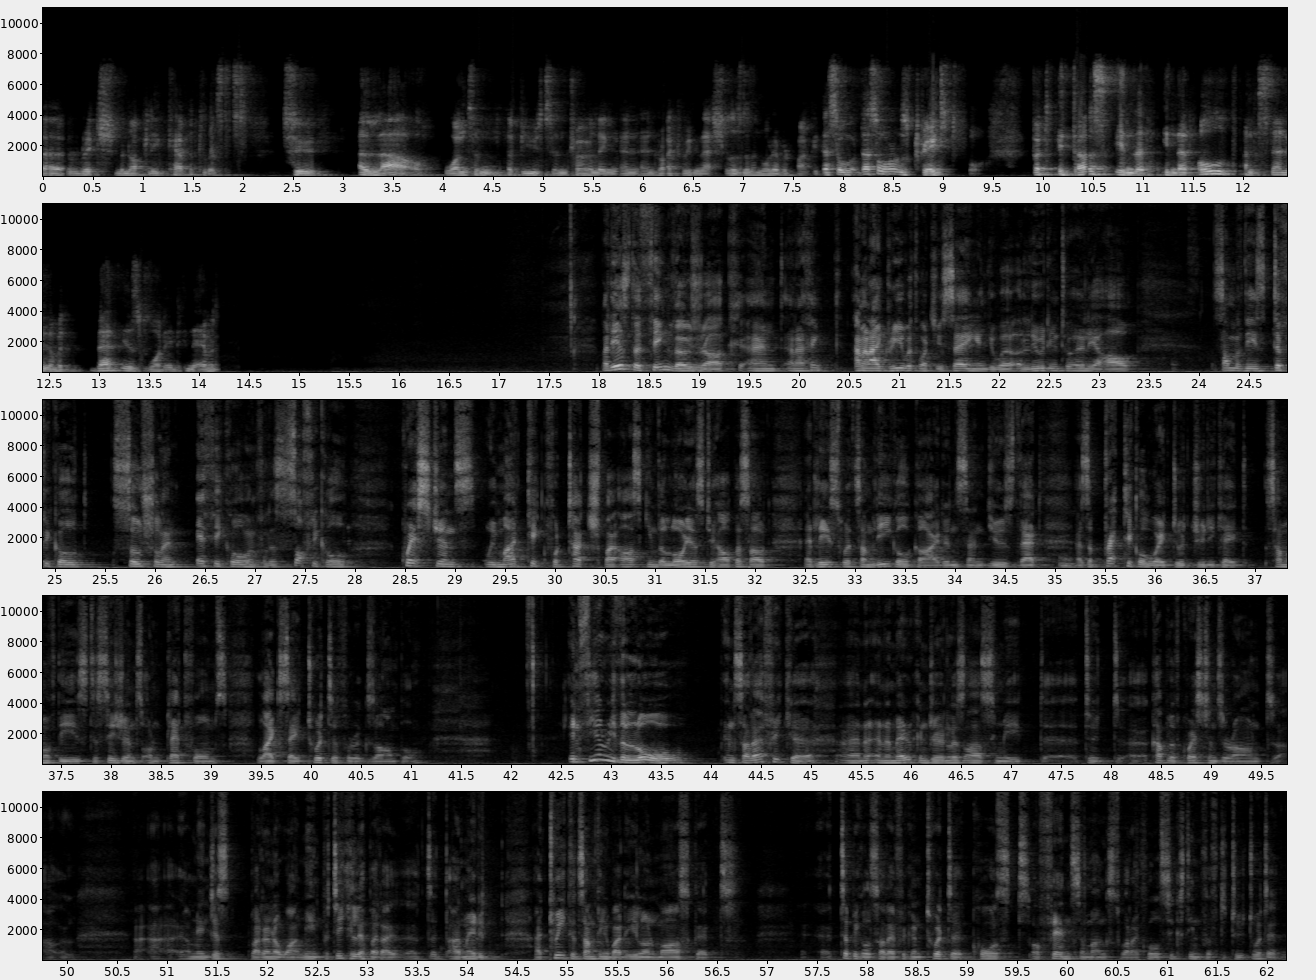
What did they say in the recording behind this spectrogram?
uh, rich monopoly capitalists to allow wanton abuse and trolling and, and right-wing nationalism and whatever it might be. That's all. That's all it was created for. But it does in that in that old understanding of it. That is what it inevitably. But here's the thing, though, Jacques, and and I think I mean I agree with what you're saying, and you were alluding to earlier how some of these difficult social and ethical and philosophical questions we might kick for touch by asking the lawyers to help us out at least with some legal guidance and use that as a practical way to adjudicate some of these decisions on platforms like say Twitter for example. In theory the law in South Africa an, an American journalist asked me uh, to, to, a couple of questions around uh, I, I mean, just I don't know why me in particular, but I I made it. I tweeted something about Elon Musk that typical South African Twitter caused offense amongst what I call 1652 Twitter.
